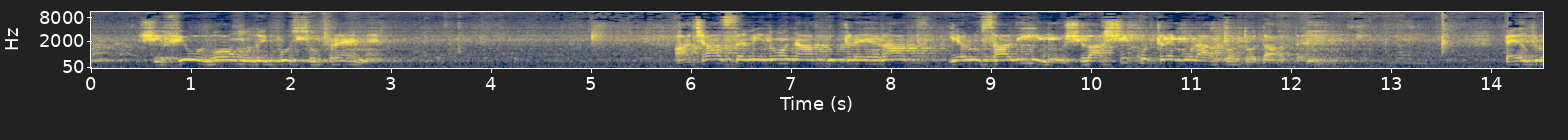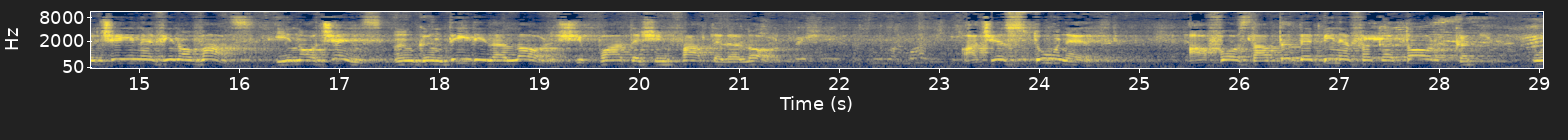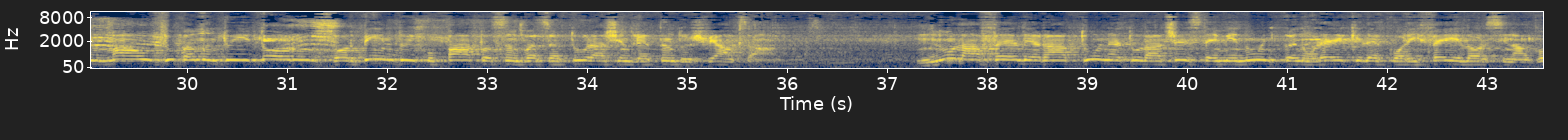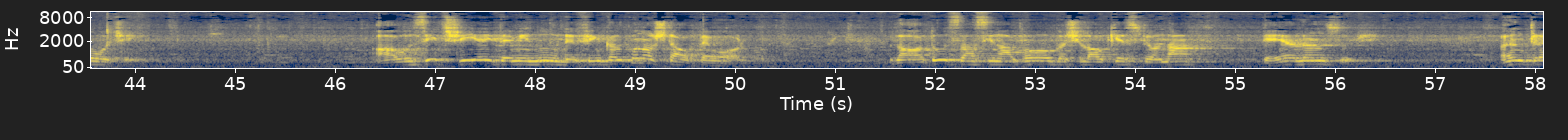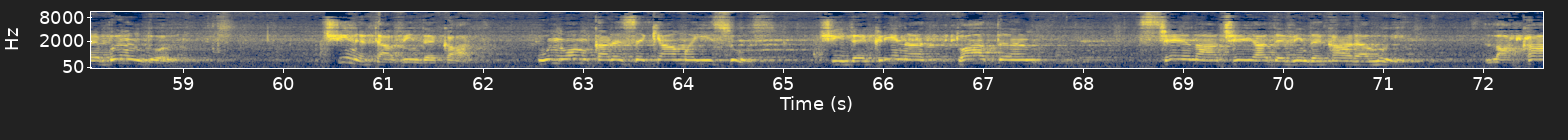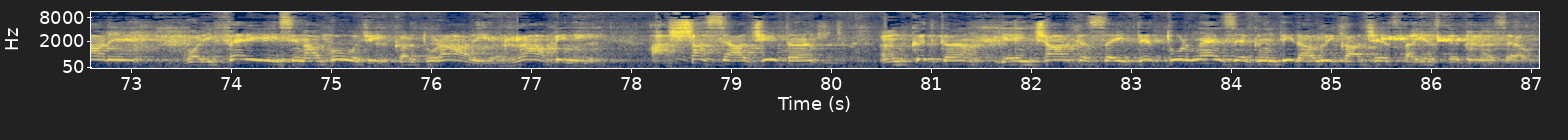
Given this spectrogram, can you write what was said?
și Fiul omului pus sub vreme. Această minune a cutreierat Ierusalimul și l-a și cutremurat totodată. Pentru cei nevinovați, inocenți în gândirile lor și poate și în faptele lor, acest tunet a fost atât de binefăcător că urmau după Mântuitorul, sorbindu-i cu patos învățătura și îndreptându-și viața. Nu la fel era tunetul acestei minuni în urechile corifeilor sinagogii. Au auzit și ei de minune, fiindcă îl cunoșteau pe orb. L-au adus la sinagogă și l-au chestionat pe el însuși, întrebându-l, cine te-a vindecat? Un om care se cheamă Isus și îi declină toată scena aceea de vindecare a lui, la care corifeii sinagogii, cărturarii, rabinii, așa se agită încât că ei încearcă să-i deturneze gândirea lui că acesta este Dumnezeu.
